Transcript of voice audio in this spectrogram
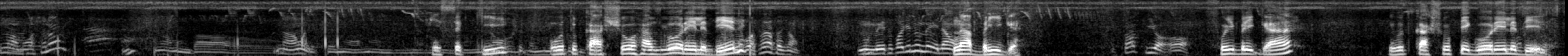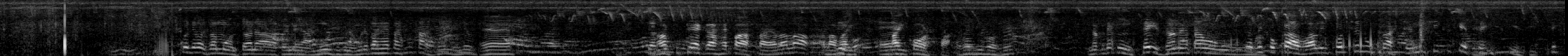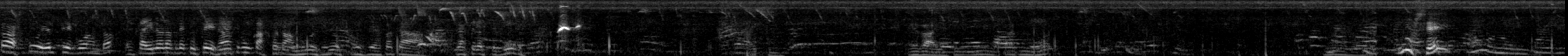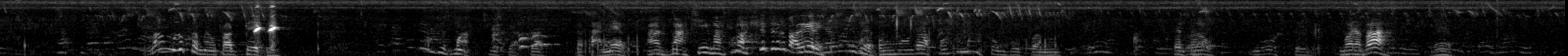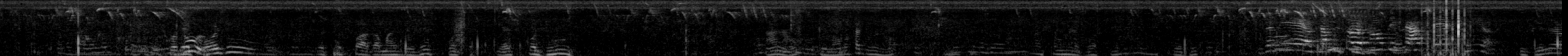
Não almoça não? Não, não. Esse aqui, outro cachorro rasgou a orelha dele né? No meio, você pode ir no meio, não. na briga. Só aqui, ó. Foi brigar e outro cachorro pegou a orelha dele. Quando elas vão montando a primeira música, a mulher vai repassar fazendo, entendeu? É. Que pegar, repassar ela, ela, ela vai, É. vai encorpar. Vai desenvolver. Não, quando é com seis anos, ela tá um... Você vê que o cavalo, enquanto você não casteia, ele fica que tem esquisito. Você castou ele, pegou a andar. Essa aí, não, quando é com seis anos, fica um cachorro da mula, entendeu? Você já tá... Já tira a segunda. Aí vai, esse menino faz um outro. Não sei. Não, não... Lá mansa mesmo, tá de pegar. É dos matinhos aqui atrás, panela. Ah, martinho, martinho, martinho, tira a baleira. Pois é, vamos mandar a ponta, matou um pouco pra mim. Pensa não. Não gostei. Bora vá? Ficou duro? Depois o, eu tive que pagar mais 200 conto. E aí ficou duro. Ah, não. Não vai ficar duro, não. Achar um negócio aqui. Daniel, tá muito bom, tem café aqui, ó. Filho,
